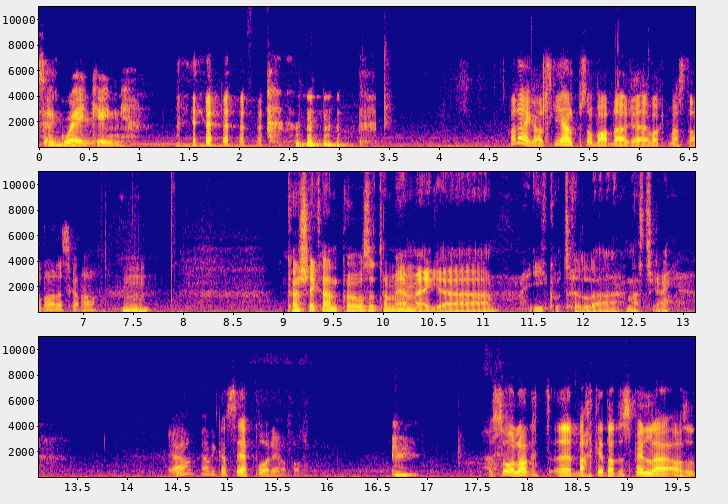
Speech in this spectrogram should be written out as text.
Segway King. Han er ganske hjelpsom, han der eh, vaktmesteren. Det skal han ha. Mm. Kanskje jeg kan prøve å ta med meg uh, IK til uh, neste gang. Ja, ja, vi kan se på det iallfall. Så langt uh, merker jeg at dette spillet altså,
